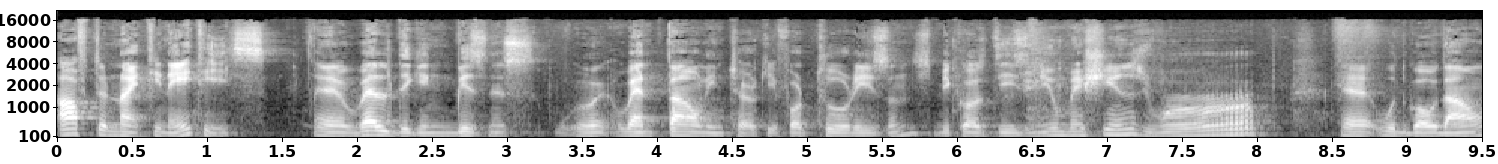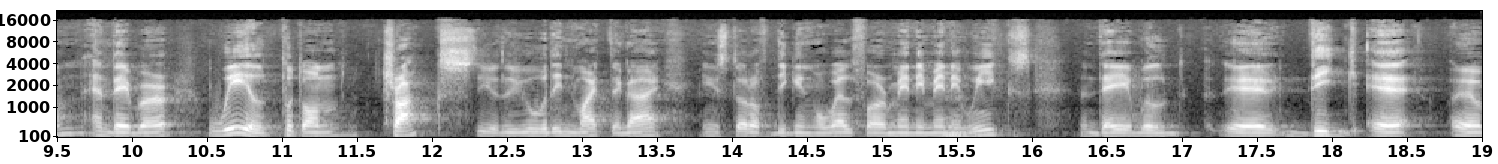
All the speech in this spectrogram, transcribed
after 1980s, uh, well digging business went down in Turkey for two reasons because these new machines uh, would go down and they were wheeled, put on trucks. You, you, would invite the guy instead of digging a well for many, many mm. weeks, they will uh, dig. Uh, uh,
